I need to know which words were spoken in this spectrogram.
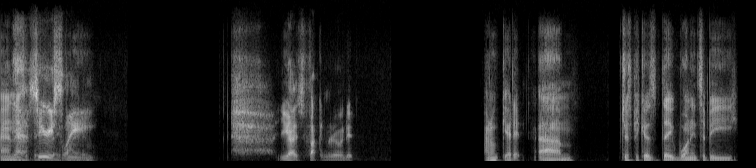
And Yeah, that- they- they fired him. seriously. You guys fucking ruined it. I don't get it. Um, just because they wanted to be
